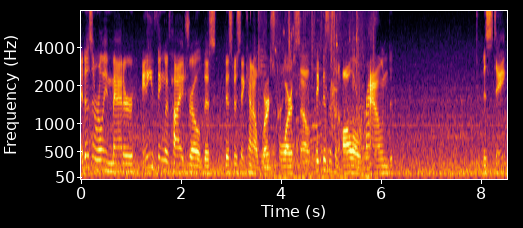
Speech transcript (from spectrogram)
It doesn't really matter. Anything with Hydro, this this mistake kind of works for. So take this as an all-around mistake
